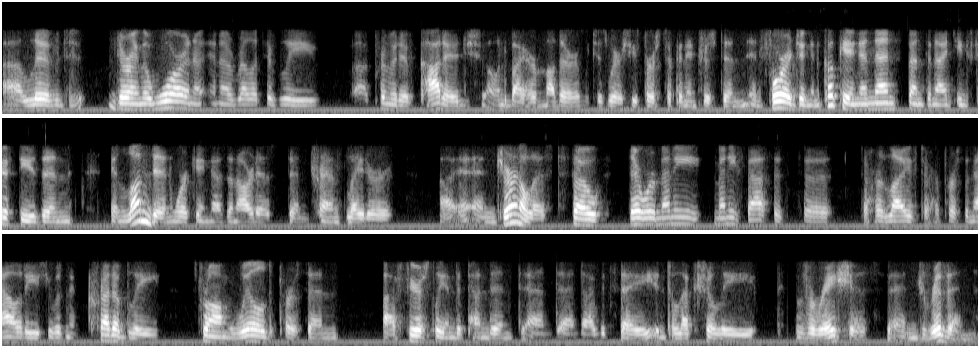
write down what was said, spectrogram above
uh, lived during the war in a, in a relatively uh, primitive cottage owned by her mother, which is where she first took an interest in, in foraging and cooking, and then spent the 1950s in in London working as an artist and translator uh, and journalist. So there were many many facets to to her life, to her personality. She was an incredibly strong-willed person, uh, fiercely independent, and and I would say intellectually voracious and driven,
